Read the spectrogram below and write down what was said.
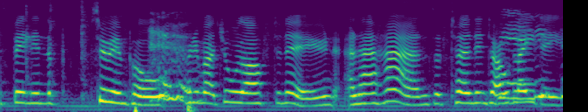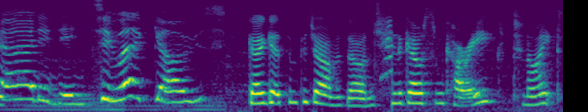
Has been in the swimming pool pretty much all afternoon and her hands have turned into old ladies. turned into a ghost. Go and get some pyjamas on. And the girls some curry tonight.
